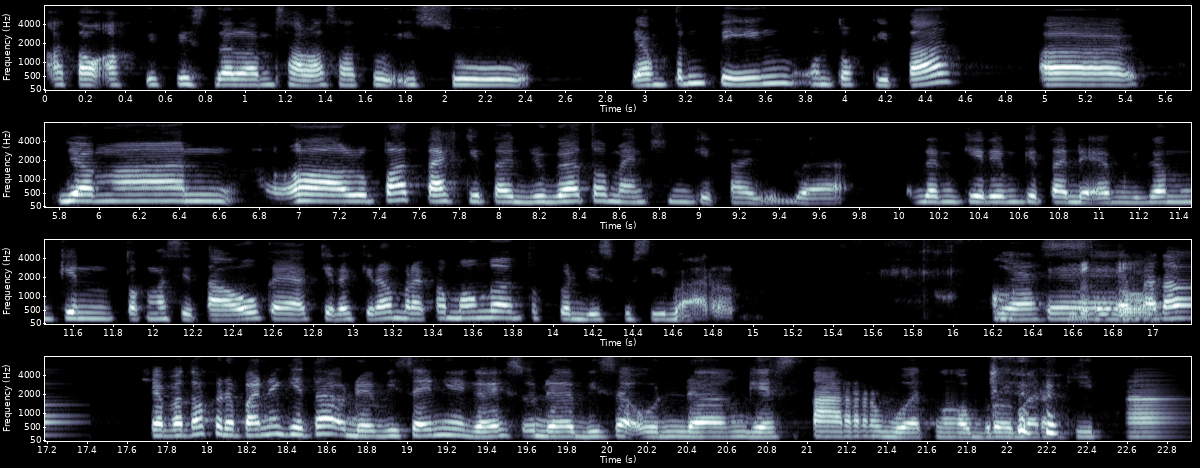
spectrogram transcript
atau aktivis dalam salah satu isu yang penting untuk kita, uh, jangan uh, lupa tag kita juga atau mention kita juga dan kirim kita DM juga mungkin untuk ngasih tahu kayak kira-kira mereka mau nggak untuk berdiskusi bareng. Yes, okay. siapa tahu siapa tahu ke depannya kita udah bisa ini ya guys, udah bisa undang gestar buat ngobrol bareng kita.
